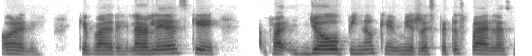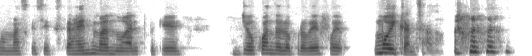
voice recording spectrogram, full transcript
Órale, qué padre. La realidad es que yo opino que mis respetos para las mamás que se extraen manual, porque yo cuando lo probé fue muy cansado.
